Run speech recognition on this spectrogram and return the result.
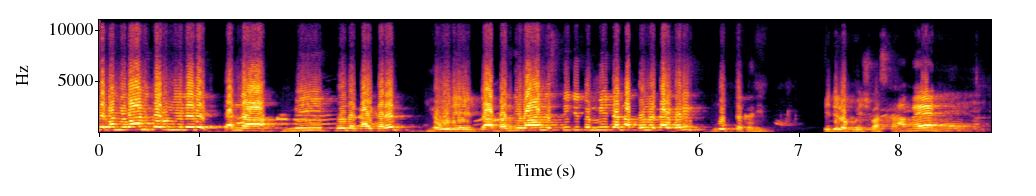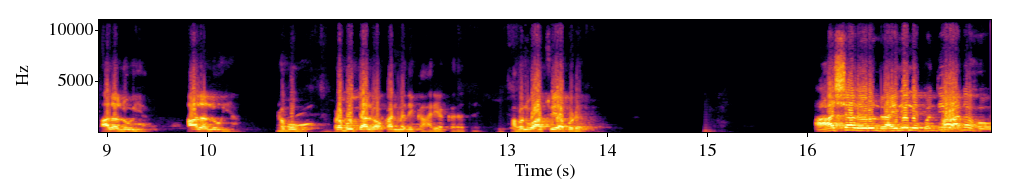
जे बंदिवान करून नेलेले त्यांना मी पुन्हा काय करेन? घेऊन येईल. त्या बंदिवान स्थितीतून मी त्यांना पुन्हा काय करीन? मुक्त करीन. किती लोक विश्वास करा. आमेन हालेलुया. हालेलुया. प्रभू प्रभू त्या लोकांमध्ये कार्य करत आहे. आपण वाचूया पुढे. आशा धरून राहिलेले बंदिवान हो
